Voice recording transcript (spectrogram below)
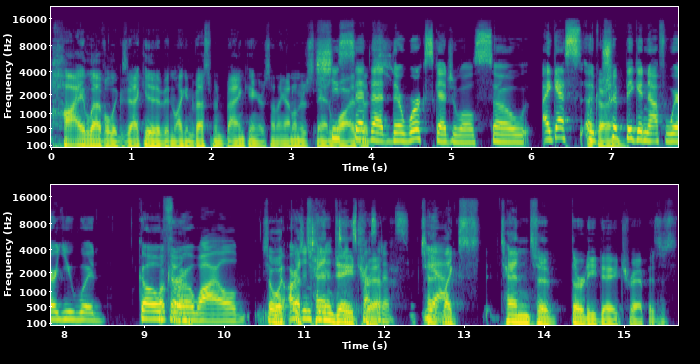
high level executive in like investment banking or something. I don't understand She why. said that's- that their work schedules. So I guess a Okay. trip big enough where you would go Okay. for a while. so you a, know, a ten day trip, precedence. 10, yeah. like ten to thirty day trip is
